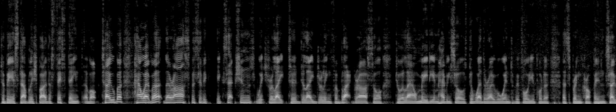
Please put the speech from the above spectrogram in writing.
to be established by the 15th of October. However, there are specific exceptions which relate to delayed drilling for blackgrass or to allow medium heavy soils to weather over winter before you put a, a spring crop in. So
